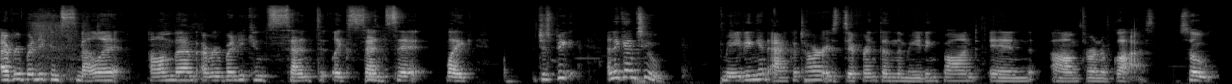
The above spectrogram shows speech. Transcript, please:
Everybody can smell it on them. Everybody can scent it, like sense it, like just be. And again, too, mating in ACOTAR is different than the mating bond in um, Throne of Glass. So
